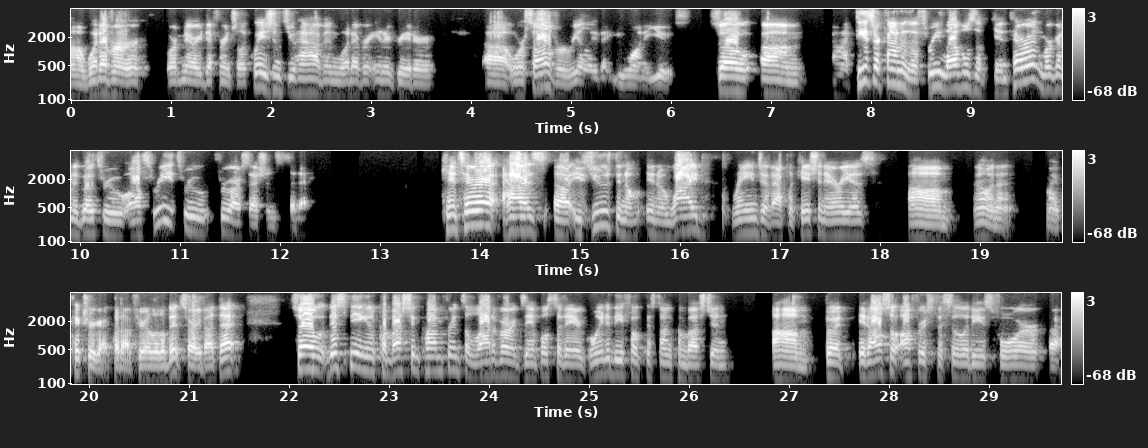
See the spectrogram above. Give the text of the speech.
uh, whatever ordinary differential equations you have and whatever integrator or solver really that you want to use. So um, these are kind of the three levels of Cantera, and we're going to go through all three through through our sessions today. Cantera has uh, is used in a in a wide range of application areas. Um, oh, and my picture got cut off here a little bit. Sorry about that. So this being a combustion conference, a lot of our examples today are going to be focused on combustion. Um, but it also offers facilities for uh,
